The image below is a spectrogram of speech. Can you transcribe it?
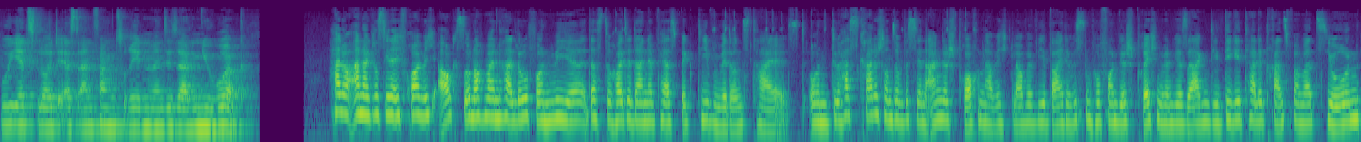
wo jetzt Leute erst anfangen zu reden, wenn sie sagen New Work. Hallo Anna-Christina, ich freue mich auch so nochmal ein Hallo von mir, dass du heute deine Perspektiven mit uns teilst. Und du hast gerade schon so ein bisschen angesprochen, aber ich glaube, wir beide wissen, wovon wir sprechen, wenn wir sagen, die digitale Transformation,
